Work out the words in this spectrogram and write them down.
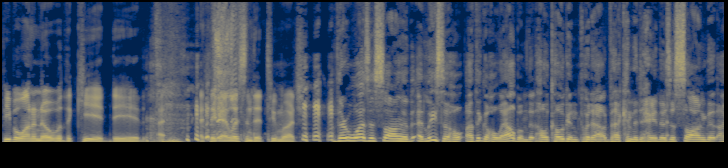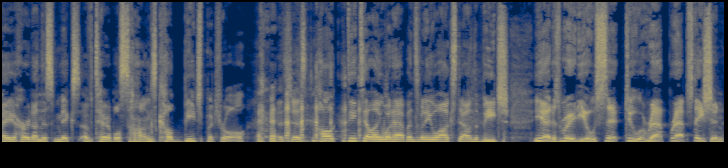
People want to know what the kid did. I, I think I listened to it too much. there was a song, at least a whole, I think a whole album that Hulk Hogan put out back in the day. And There's a song that I heard on this mix of terrible songs called Beach Patrol. It's just Hulk detailing what happens when he walks down the beach. He had his radio set to a rap rap station.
